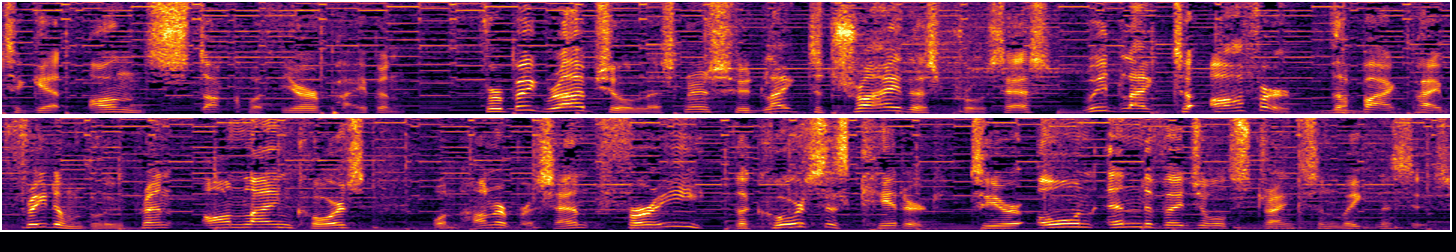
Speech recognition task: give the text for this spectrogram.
to get unstuck with your piping. For Big Rab Show listeners who'd like to try this process, we'd like to offer the Bagpipe Freedom Blueprint online course 100% free. The course is catered to your own individual strengths and weaknesses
